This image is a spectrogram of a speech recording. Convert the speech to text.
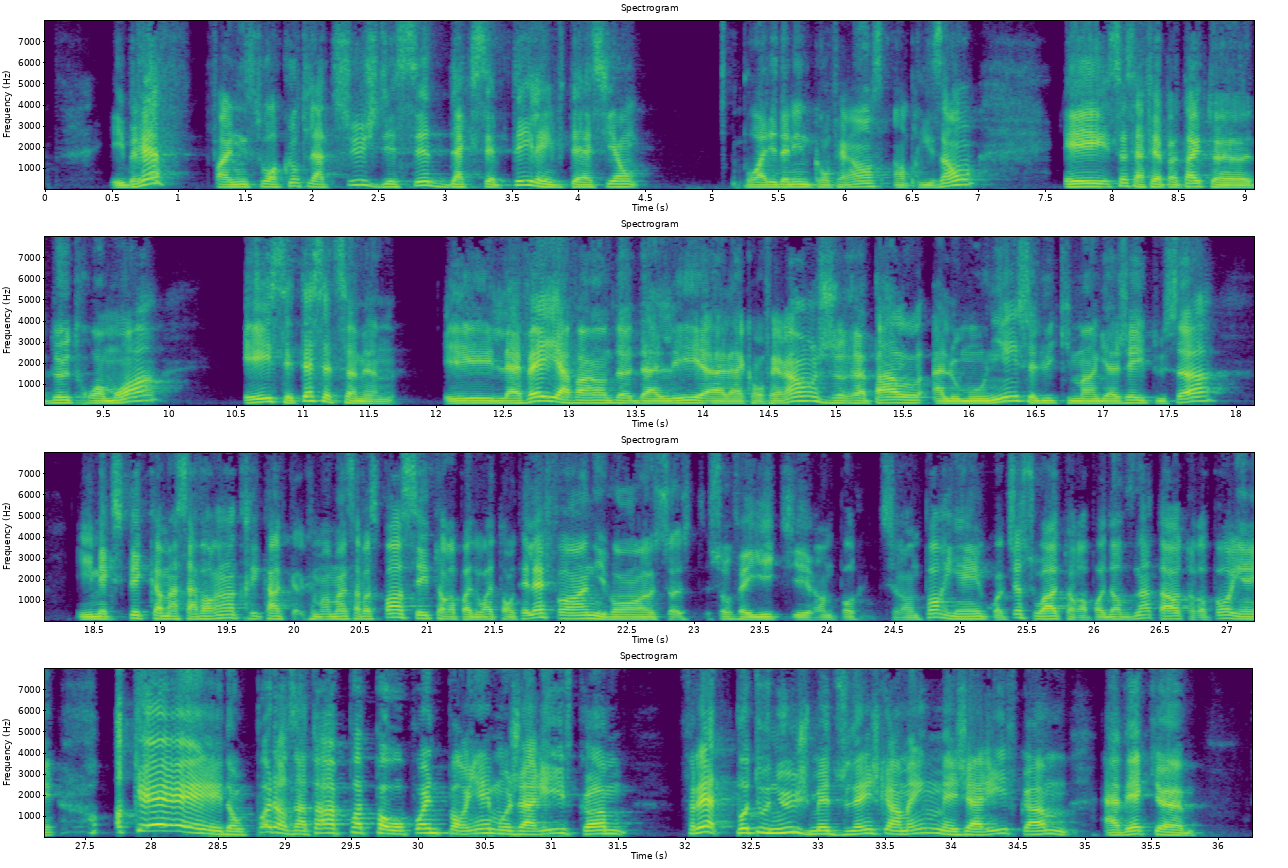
Et bref, faire une histoire courte là-dessus, je décide d'accepter l'invitation pour aller donner une conférence en prison. Et ça, ça fait peut-être euh, deux, trois mois. Et c'était cette semaine. Et la veille avant d'aller à la conférence, je reparle à l'aumônier, celui qui m'engageait et tout ça. il m'explique comment ça va rentrer, comment ça va se passer. Tu n'auras pas le droit de ton téléphone. Ils vont surveiller qu'il ne rentre, pas, rentre pas rien, quoi que ce soit. Tu n'auras pas d'ordinateur, tu n'auras pas rien. OK! Donc, pas d'ordinateur, pas de PowerPoint, pas rien. Moi, j'arrive comme Fred, pas tout nu, je mets du linge quand même, mais j'arrive comme avec. Euh,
